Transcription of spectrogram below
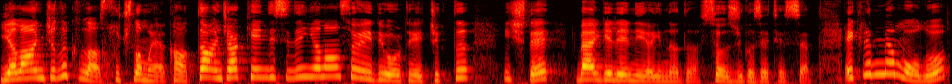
yalancılıkla suçlamaya kalktı. Ancak kendisinin yalan söylediği ortaya çıktı. İşte belgelerini yayınladı Sözcü gazetesi. Ekrem İmamoğlu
